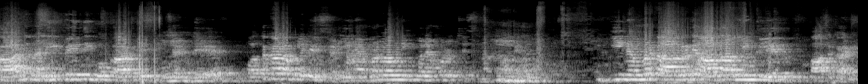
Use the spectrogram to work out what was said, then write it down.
కార్డు నలిగిపోయింది ఇంకో కార్డు తెప్పించంటే కొత్త కార్డు అప్లై చేశాడు ఈ నెంబర్ కావాలి ఇంకో నెంబర్ వచ్చేసి ఈ నెంబర్కి ఆల్రెడీ ఆధార్ లింక్ లేదు పాత కార్డు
